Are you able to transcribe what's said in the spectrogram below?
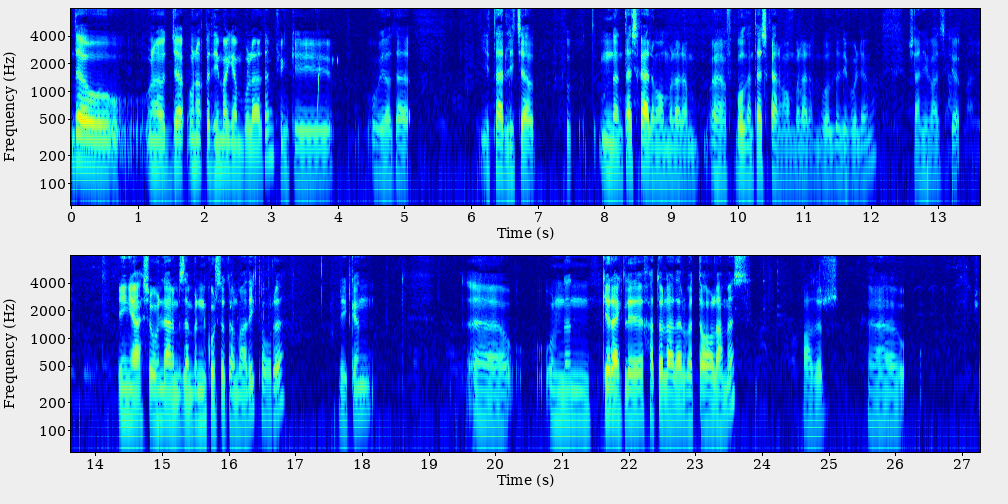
Endi unaqa demagan bo'lardim chunki u yerda yetarlicha undan tashqari muammolar ham futboldan tashqari muammolar ham bo'ldi deb o'ylayman. O'shani evaziga eng yaxshi o'yinlarimizdan birini ko'rsatolmadik to'g'ri. Lekin undan kerakli xatolarni albatta olamiz. Hozir shu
